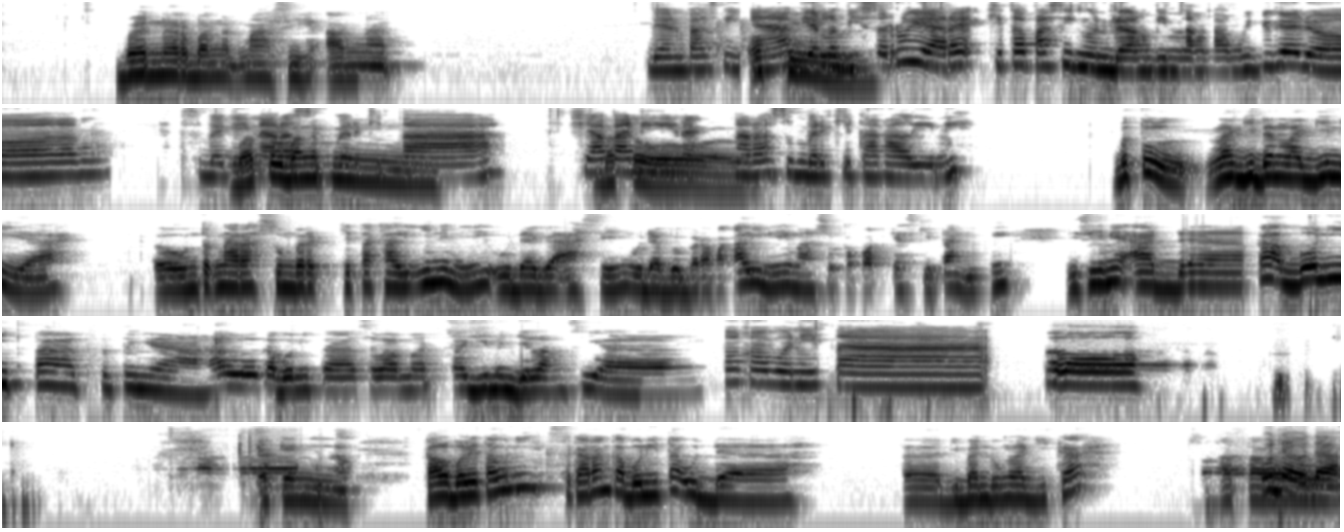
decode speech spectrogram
Bener banget, masih anget. Dan pastinya okay. biar lebih seru ya, Rek, kita pasti ngundang bintang tamu juga dong. Sebagai Betul narasumber kita. Siapa Betul. nih Rek, narasumber kita kali ini? Betul, lagi dan lagi nih ya. Eh, untuk narasumber kita kali ini nih udah gak asing, udah beberapa kali nih masuk ke podcast kita nih. Di sini ada Kak Bonita tentunya. Halo Kak Bonita, selamat pagi menjelang siang. Halo Kak Bonita. Halo. Oke nih. Kalau boleh tahu nih, sekarang Kak Bonita udah uh, di Bandung lagi kah? Atau Udah, udah.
